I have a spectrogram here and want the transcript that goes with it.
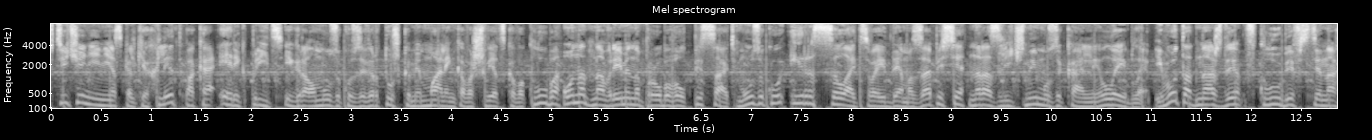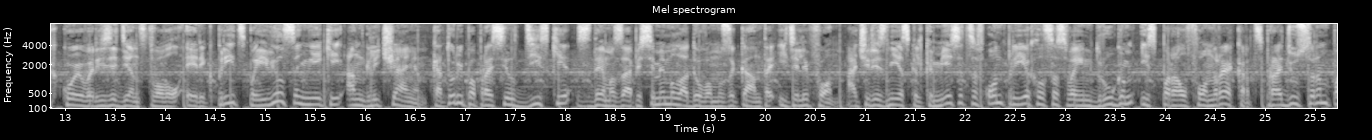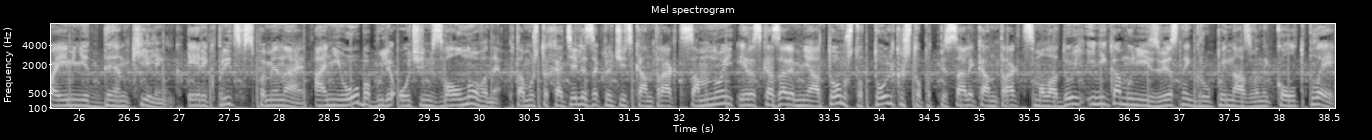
В течение нескольких лет, пока Эрик Приц играл музыку за вертушками маленького шведского клуба, он одновременно пробовал писать музыку и рассылать свои демо-записи на различные музыкальные лейблы. И вот однажды в клубе, в стенах коего резидентствовал Эрик Приц, появился некий англичанин, который попросил диски с демо-записями молодого музыканта и телефон. А через несколько месяцев он приехал со своим другом из Paralphone Records, продюсером по имени Дэн Киллинг. Эрик Приц вспоминает, они оба были очень взволнованы взволнованы, потому что хотели заключить контракт со мной и рассказали мне о том, что только что подписали контракт с молодой и никому неизвестной группой, названной Coldplay.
